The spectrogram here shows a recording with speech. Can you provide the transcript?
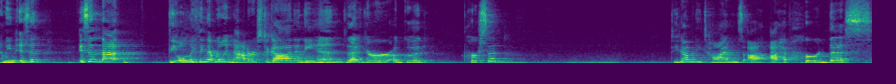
I mean, isn't isn't that the only thing that really matters to God in the end that you're a good person? Do you know how many times I, I have heard this?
